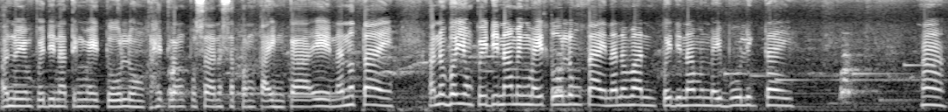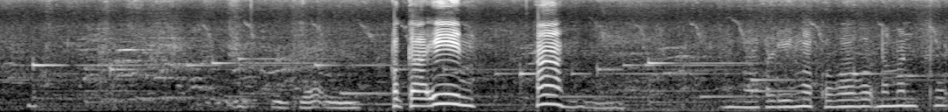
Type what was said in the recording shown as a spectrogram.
ano yung pwede nating maitulong kahit lang po sana sa pangkain-kain. Ano tay? Ano ba yung pwede naming maitulong tay? Ano naman pwede namin maibulig tay? Ha? Pagkain. Ha? Ay, mga kawawa naman po.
